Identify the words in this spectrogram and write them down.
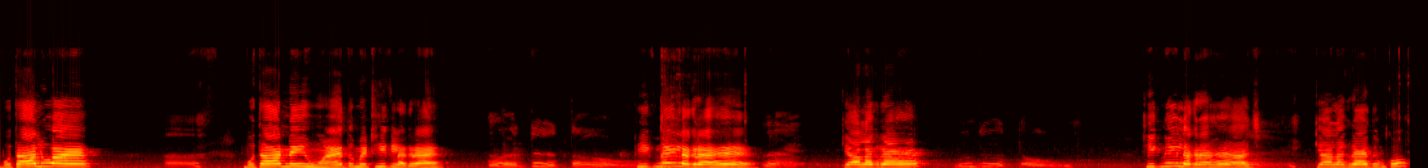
बुताल हुआ है? बुखार नहीं हुआ है तुम्हें ठीक लग रहा है? ठीक नहीं लग रहा है? क्या लग रहा है? ठीक नहीं लग रहा है आज? क्या लग रहा है तुमको?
